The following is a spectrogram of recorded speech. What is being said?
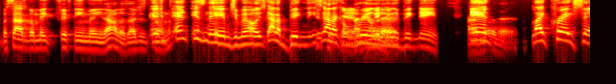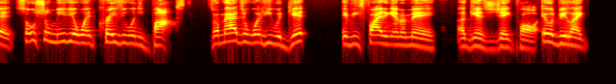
Besides, gonna make fifteen million dollars. I just don't And, know. and his name, Jamel. He's got a big. He's got like Yeah, a really, really big name. I and-. Like Craig said, social media went crazy when he boxed. So imagine what he would get if he's fighting MMA against Jake Paul. It would be like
